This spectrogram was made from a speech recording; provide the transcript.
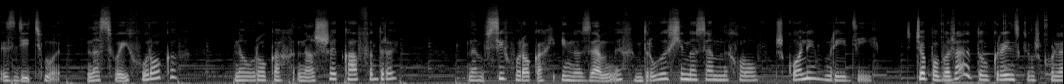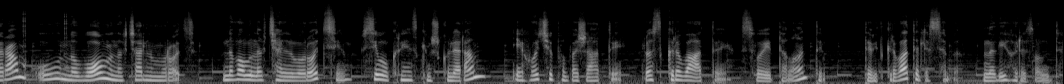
з дітьми на своїх уроках, на уроках нашої кафедри, на всіх уроках іноземних, других іноземних мов в школі мрій дій. Що побажаєте українським школярам у новому навчальному році? В новому навчальному році всім українським школярам я хочу побажати розкривати свої таланти та відкривати для себе нові горизонти.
